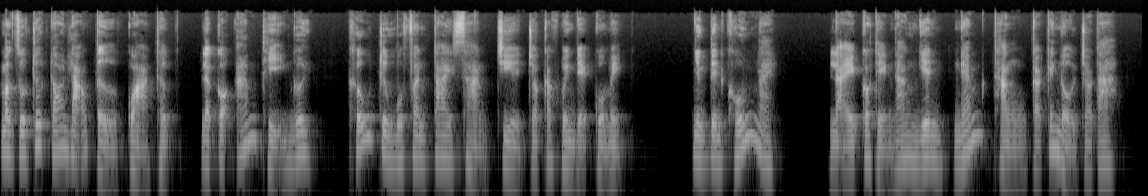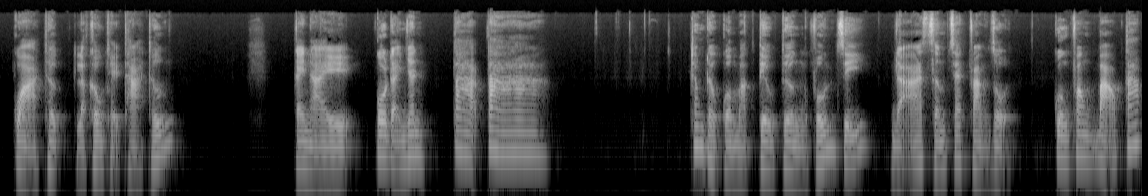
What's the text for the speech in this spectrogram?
Mặc dù trước đó lão tử quả thực là có ám thị ngươi, khấu trừ một phần tài sản chia cho các huynh đệ của mình, nhưng tên khốn này lại có thể ngang nhiên ném thẳng cả cái nồi cho ta, quả thực là không thể tha thứ. Cái này, cô đại nhân, ta ta Trong đầu của Mạc Tiêu Tường vốn dĩ đã sấm sét vang dội, cuồng phong bão táp.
